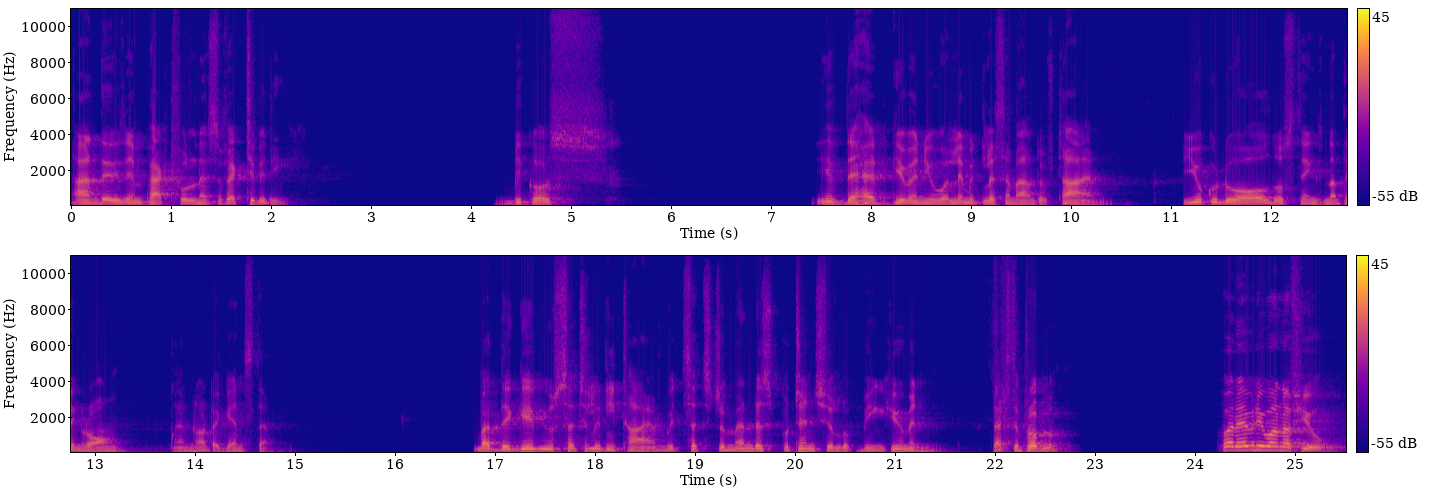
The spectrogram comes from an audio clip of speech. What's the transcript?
and there is impactfulness of activity. Because if they had given you a limitless amount of time, you could do all those things, nothing wrong, I'm not against them. But they gave you such little time with such tremendous potential of being human, that's the problem. For every one of you,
